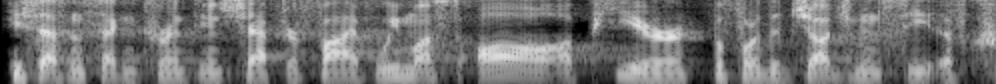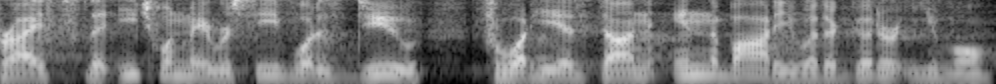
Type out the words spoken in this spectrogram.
He says in 2 Corinthians chapter 5, we must all appear before the judgment seat of Christ so that each one may receive what is due for what he has done in the body, whether good or evil.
